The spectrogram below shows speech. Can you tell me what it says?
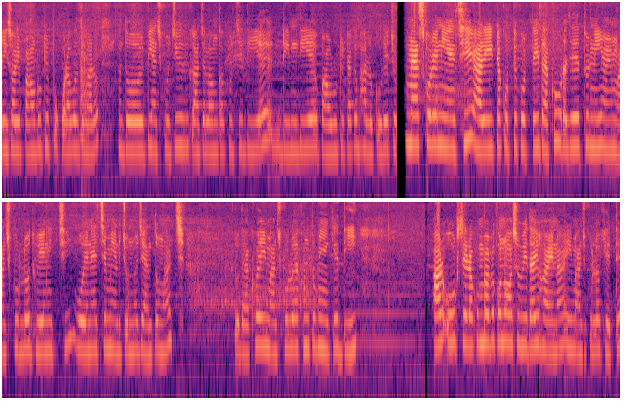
এই সরি পাউরুটির পকোড়া বলতে পারো। তো পেঁয়াজ কুচি, কাঁচা লঙ্কা কুচি দিয়ে, ডিম দিয়ে পাউরুটিটাকে ভালো করে ম্যাশ করে নিয়েছি। আর এইটা করতে করতেই দেখো, ওরা যেহেতু নেই, আমি মাছগুলো ধুয়ে নিচ্ছি। ও এনেছে মেয়ের জন্য জ্যান্ত মাছ। তো দেখো এই মাছগুলো এখন তো মেয়েকে দিই। আর ওর সেরকমভাবে কোনো অসুবিধাই হয় না এই মাছগুলো খেতে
